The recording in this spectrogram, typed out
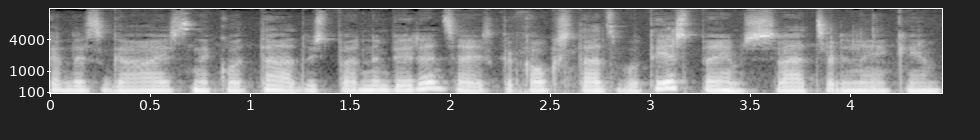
kad es gāju, es neko tādu vispār nebiju redzējis, ka kaut kas tāds būtu iespējams svētceļniekiem.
